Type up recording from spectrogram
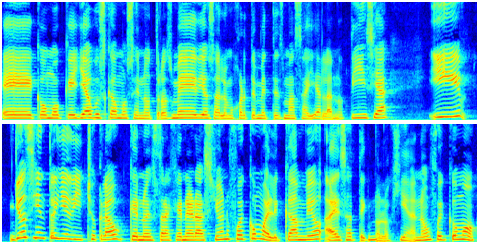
eh, como que ya buscamos en otros medios, a lo mejor te metes más allá la noticia, y yo siento y he dicho, Clau, que nuestra generación fue como el cambio a esa tecnología, ¿no? Fue como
